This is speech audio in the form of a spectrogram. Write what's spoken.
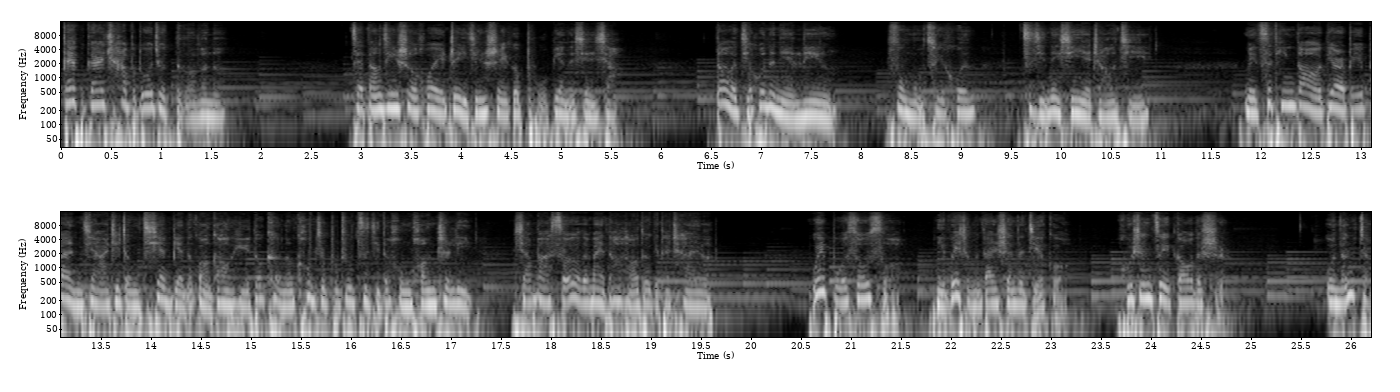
该不该差不多就得了呢？”在当今社会，这已经是一个普遍的现象。到了结婚的年龄。父母催婚，自己内心也着急。每次听到“第二杯半价”这种欠扁的广告语，都可能控制不住自己的洪荒之力，想把所有的麦当劳都给它拆了。微博搜索“你为什么单身”的结果，呼声最高的是：“我能长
